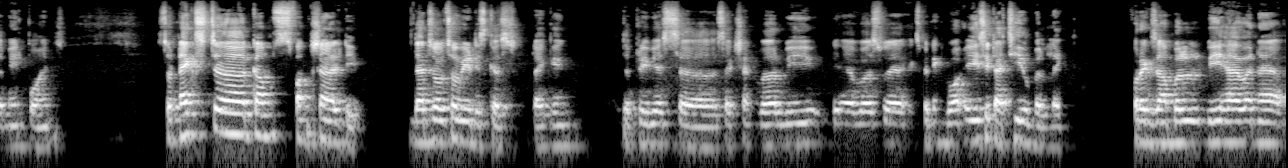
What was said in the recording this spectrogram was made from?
the main points. So next uh, comes functionality. That's also we discussed, like in the previous uh, section where we uh, was uh, expecting what is it achievable. Like for example, we have an uh,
